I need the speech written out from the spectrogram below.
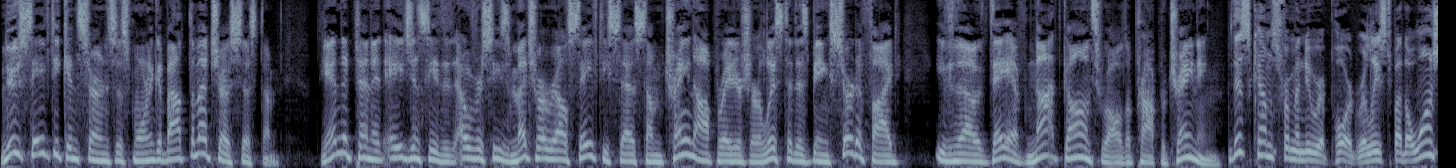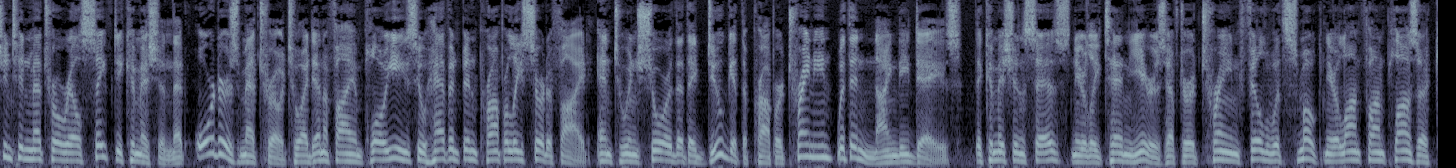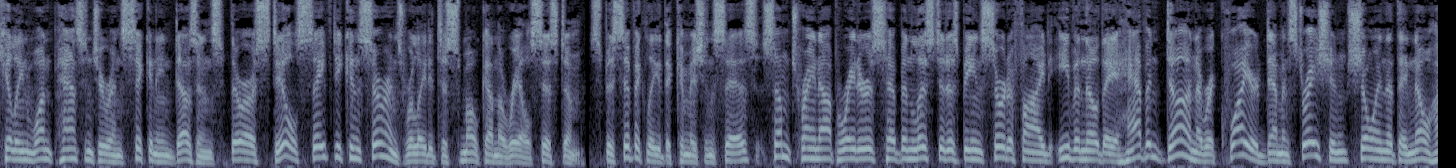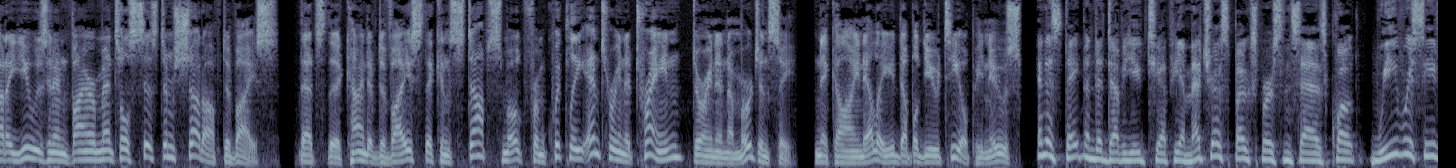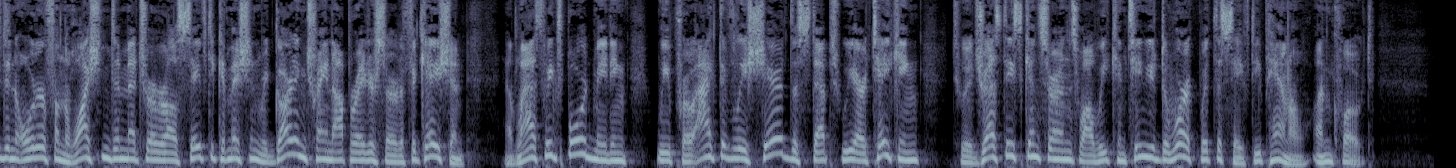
New safety concerns this morning about the metro system. The independent agency that oversees metro rail safety says some train operators are listed as being certified even though they have not gone through all the proper training. This comes from a new report released by the Washington Metro Rail Safety Commission that orders Metro to identify employees who haven't been properly certified and to ensure that they do get the proper training within 90 days. The commission says nearly 10 years after a train filled with smoke near L'Enfant Plaza, killing one passenger and sickening dozens, there are still safety concerns related to smoke on the rail system. Specifically, the commission says some train operators have been listed as being certified even though they haven't done a required demonstration showing that they know how to use an environmental system shutoff device. That's the kind of device that can stop smoke from quickly entering a train during an emergency. Nick Iannelli, WTOP News. In a statement to WTOP, a Metro spokesperson says, quote, We received an order from the Washington Metro Rail Safety Commission regarding train operator certification. At last week's board meeting, we proactively shared the steps we are taking to address these concerns while we continued to work with the safety panel, unquote.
